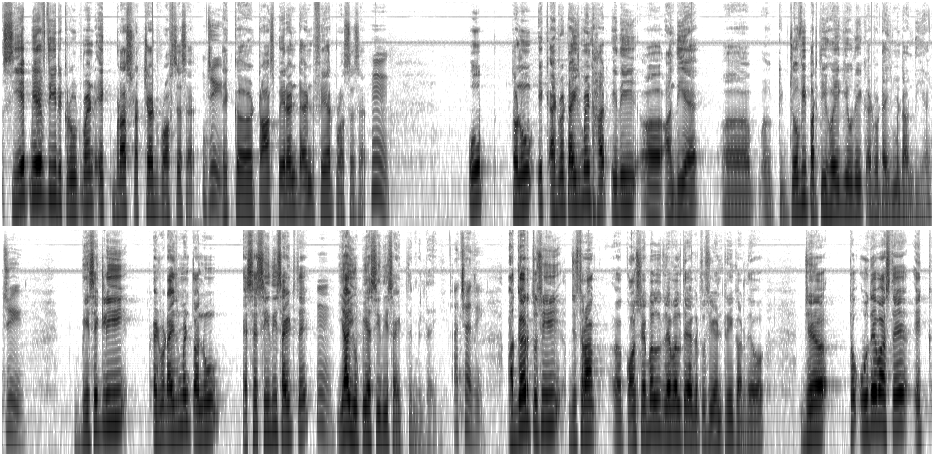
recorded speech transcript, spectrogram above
ਸੀਏਪੀਐਫ ਦੀ ਰਿਕਰੂਟਮੈਂਟ ਇੱਕ ਬੜਾ ਸਟਰਕਚਰਡ ਪ੍ਰੋਸੈਸ ਹੈ। ਇੱਕ ਟਰਾਂਸਪੇਰੈਂਟ ਐਂਡ ਫੇਅਰ ਪ੍ਰੋਸੈਸ ਹੈ। ਹੂੰ। ਉਹ ਤੁਹਾਨੂੰ ਇੱਕ ਐਡਵਰਟਾਈਜ਼ਮੈਂਟ ਹਰ ਇਹਦੀ ਆਂਦੀ ਹੈ। ਜੋ ਵੀ ਭਰਤੀ ਹੋਏਗੀ ਉਹਦੀ ਇੱਕ ਐਡਵਰਟਾਈਜ਼ਮੈਂਟ ਆਂਦੀ ਹੈ। ਜੀ। ਬੇਸਿਕਲੀ ਐਡਵਰਟਾਈਜ਼ਮੈਂਟ ਤੁਹਾਨੂੰ ਐਸਐਸਸੀ ਦੀ ਸਾਈਟ ਤੇ ਜਾਂ ਯੂਪੀਐਸਸੀ ਦੀ ਸਾਈਟ ਤੇ ਮਿਲ ਜਾਏਗੀ। ਅੱਛਾ ਜੀ। ਅਗਰ ਤੁਸੀਂ ਜਿਸ ਤਰ੍ਹਾਂ ਕਨਸਟੇਬਲ ਲੈਵਲ ਤੇ ਅਗਰ ਤੁਸੀਂ ਐਂਟਰੀ ਕਰਦੇ ਹੋ ਜੇ ਤਾਂ ਉਹਦੇ ਵਾਸਤੇ ਇੱਕ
